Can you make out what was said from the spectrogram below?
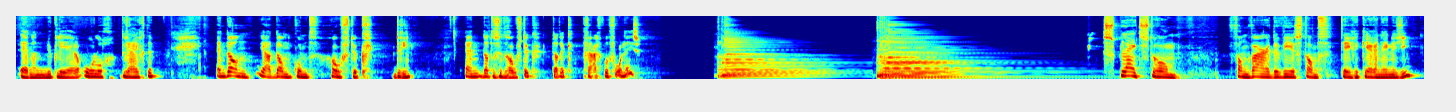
en een nucleaire oorlog dreigde. En dan, ja, dan komt hoofdstuk 3. En dat is het hoofdstuk dat ik graag wil voorlezen. Splijtstroom van waar de weerstand tegen kernenergie.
